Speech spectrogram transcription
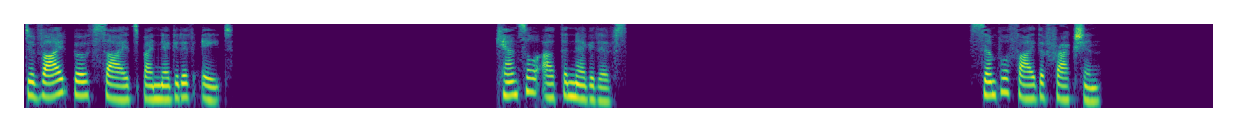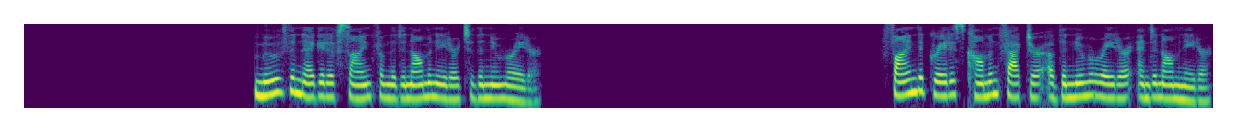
Divide both sides by negative 8. Cancel out the negatives. Simplify the fraction. Move the negative sign from the denominator to the numerator. Find the greatest common factor of the numerator and denominator.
